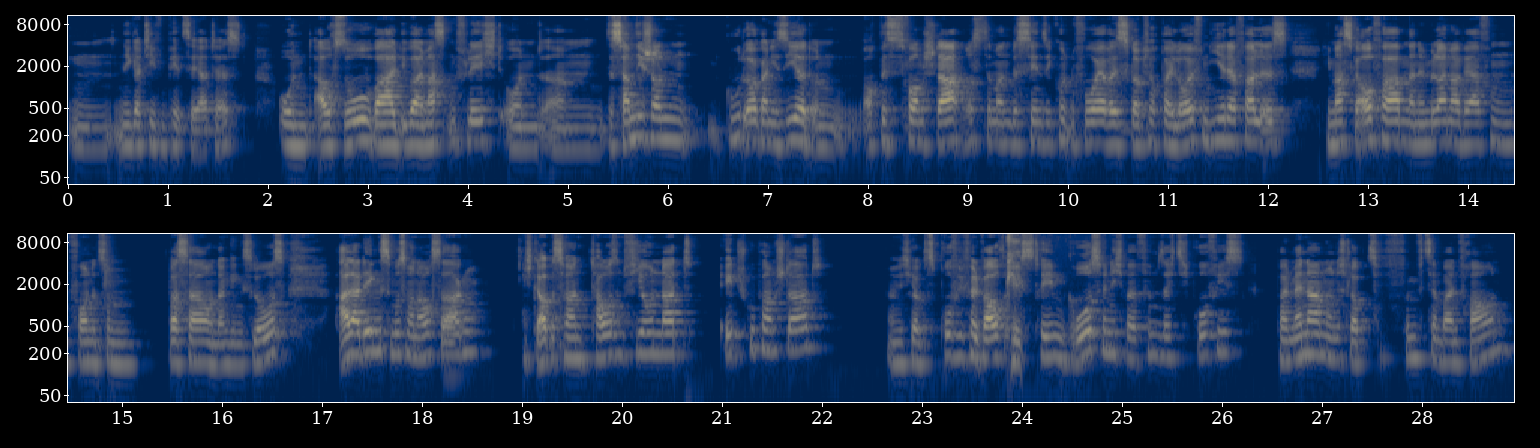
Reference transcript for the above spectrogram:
einen negativen PCR-Test. Und auch so war halt überall Maskenpflicht und ähm, das haben die schon gut organisiert und auch bis vorm Start musste man bis zehn Sekunden vorher, weil es glaube ich auch bei Läufen hier der Fall ist, die Maske aufhaben, dann den Mülleimer werfen, vorne zum Wasser und dann ging es los. Allerdings muss man auch sagen, ich glaube, es waren 1400 Age-Grupper am Start. Ich glaube, das Profifeld war auch okay. extrem groß, finde ich, bei 65 Profis bei Männern und ich glaube 15 bei den Frauen.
